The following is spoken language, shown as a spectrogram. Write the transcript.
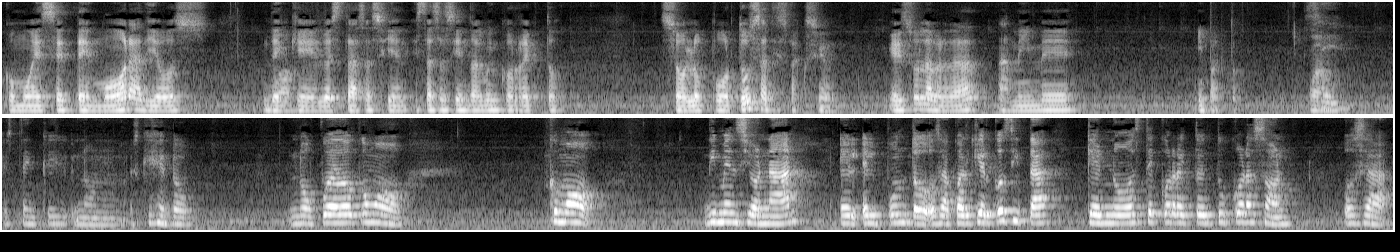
como ese temor a Dios de Wow. que lo estás haciendo, estás haciendo algo incorrecto solo por tu satisfacción. Eso la verdad a mí me impactó. Wow. Sí. Está en que. No, no, es que no. No puedo como. Como. Dimensionar el, el punto. O sea, cualquier cosita que no esté correcto en tu corazón. O sea,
